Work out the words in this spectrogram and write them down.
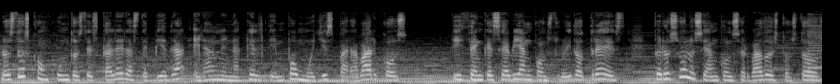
Los dos conjuntos de escaleras de piedra eran en aquel tiempo muelles para barcos. Dicen que se habían construido tres, pero solo se han conservado estos dos.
